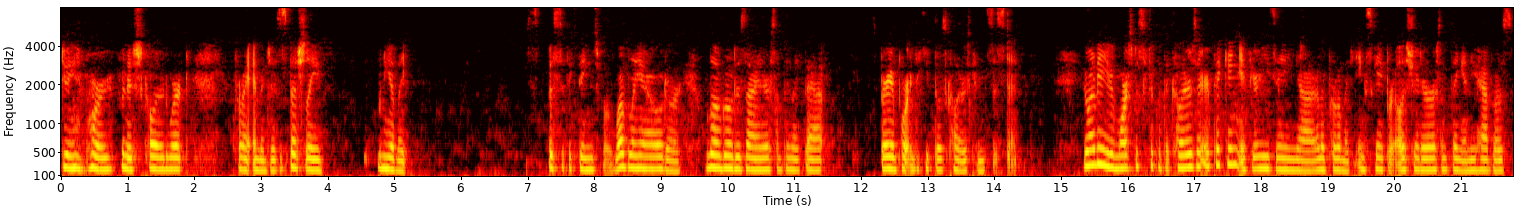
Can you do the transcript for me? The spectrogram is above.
doing more finished colored work for my images, especially when you have like specific things for web layout or logo design or something like that. It's very important to keep those colors consistent. You want to be even more specific with the colors that you're picking. If you're using uh, another program like Inkscape or Illustrator or something and you have those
